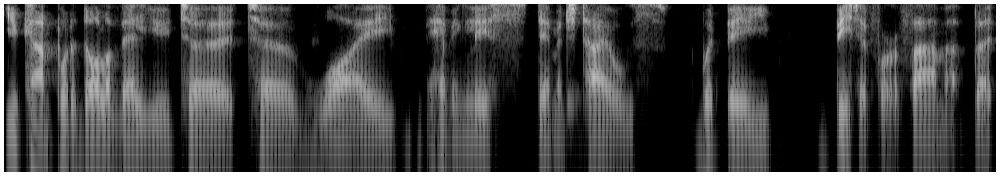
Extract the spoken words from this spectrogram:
you can't put a dollar value to to why having less damaged tails would be better for a farmer but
